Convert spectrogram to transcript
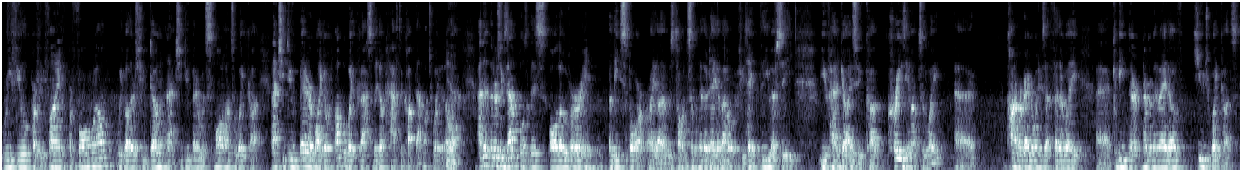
refuel perfectly fine, perform well. We have others who don't and actually do better with small amounts of weight cut and actually do better by going up a weight class so they don't have to cut that much weight at Yeah. all. And then there's examples of this all over in elite sport, right? I was talking to someone the other day about if you take the UFC, you've had guys who cut crazy amounts of weight. Uh, Conor McGregor when he was at featherweight, uh, Khabib Nur- Nurmagomedov, huge weight cuts.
